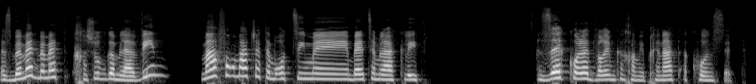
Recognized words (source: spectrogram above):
אז באמת באמת חשוב גם להבין מה הפורמט שאתם רוצים אה, בעצם להקליט. זה כל הדברים ככה מבחינת הקונספט.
